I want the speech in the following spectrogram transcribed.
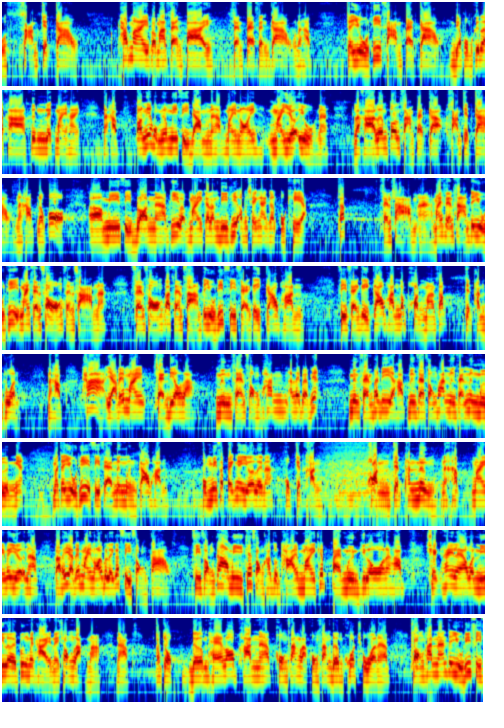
379 ถ้าไม้ประมาณแสนปลาย แสนแปดแสนเก้านะครับจะอยู่ที่ 389 เดี๋ยวผมขึ้นราคาขึ้นเลขไม้ให้นะครับ ตอนนี้ผมยังมีสีดำนะครับ ไม้น้อย ไม้เยอะอยู่นะ ราคาเริ่มต้น 389 379 นะครับ แล้วก็มีสีบลอนนะครับ ที่แบบไม้กำลังดีที่เอาไปใช้งานกันโอเคอะสักแสนสามอ่าไม้แสนสามจะอยู่ที่ไม้แสนสองแสนสามนะแสนสองกับแสนสามจะอยู่ที่สี่แสนกับอีกเก้าพันสี่แสนกับอีกเก้าพันก็ผ่อนมาสักเจ็ดพันทวนนะครับ ถ้าอยากได้ไม้แสนเดียวล่ะ หนึ่งแสนสองพันอะไรแบบเนี้ยหนึ่งแสนพอดีอะครับหนึ่งแสนสองพันหนึ่งแสนหนึ่งหมื่นเงี้ยมันจะอยู่ที่สี่แสนหนึ่งหมื่นเก้าพันผมมีสเปคเนี่ยเยอะเลยนะหกเจ็ดคัน ผ่อน7,001นหนึ่งนะครับไม่ไม่เยอะนะครับ แต่ถ้าอยากได้ไม้น้อยไปเลยก็429 429 มีแค่ 2 คันสุดท้าย ไม่แค่ 80,000 กิโลนะครับ เช็คให้แล้ววันนี้เลยเพิ่งไปถ่ายในช่องหลักมานะครับ กระจกเดิมแท้รอบคันนะครับ โครงสร้างหลักโครงสร้างเดิมโคตรชัวร์นะครับสองคันนั้นจะอยู่ที่ 429,000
